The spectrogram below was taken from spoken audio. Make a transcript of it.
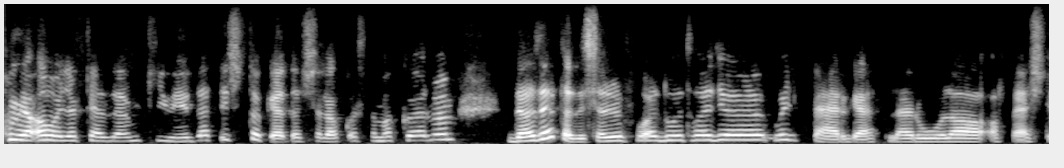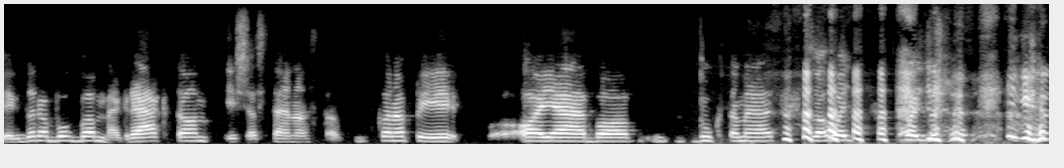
ami, ahogy a kezem kinézett, és tökéletesen lakoztam a körmöm, de azért az is előfordult, hogy, hogy pergett le róla a festék darabokban, meg rágtam, és aztán azt a kanapé aljába dugtam el. Szóval, hogy, hogy... Igen,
